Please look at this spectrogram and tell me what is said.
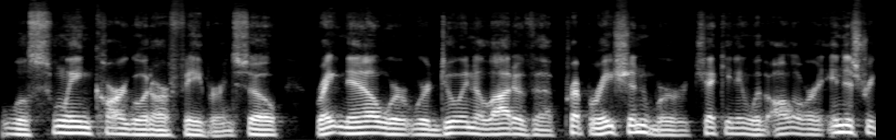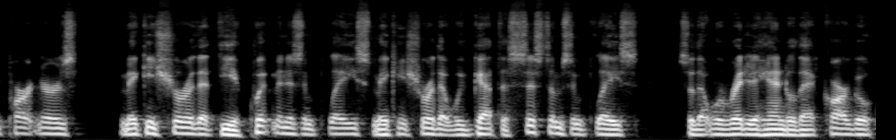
will swing cargo in our favor. And so right now we're, we're doing a lot of uh, preparation. We're checking in with all of our industry partners, making sure that the equipment is in place, making sure that we've got the systems in place so that we're ready to handle that cargo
